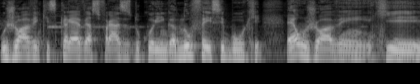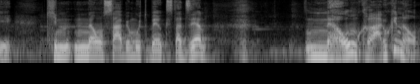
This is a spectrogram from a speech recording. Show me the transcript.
o jovem que escreve as frases do Coringa no Facebook é um jovem que, que não sabe muito bem o que está dizendo? Não, claro que não.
